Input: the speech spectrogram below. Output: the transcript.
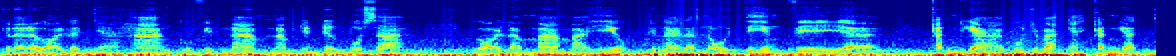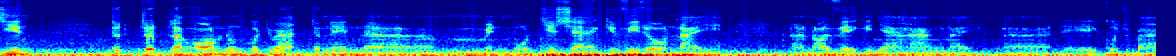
cái này nó gọi là nhà hàng của Việt Nam nằm trên đường Bosa gọi là Ma Mà Hiếu. Cái này là nổi tiếng về à, cánh gà cô chú bác nha, cánh gà chiên rất rất là ngon luôn cô chú bác. Cho nên à, mình muốn chia sẻ cái video này uh, nói về cái nhà hàng này uh, để cô chú bác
